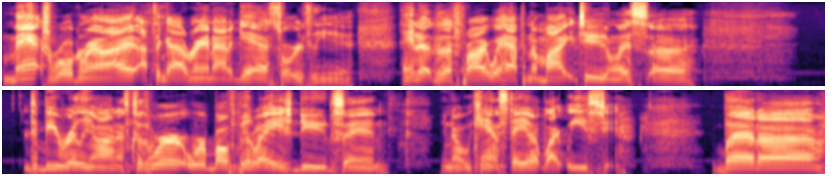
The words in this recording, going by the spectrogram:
match rolled around, I, I think I ran out of gas towards the end. And that, that's probably what happened to Mike too, unless, uh, to be really honest, because we're we're both middle aged dudes, and you know we can't stay up like we used to. But uh,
